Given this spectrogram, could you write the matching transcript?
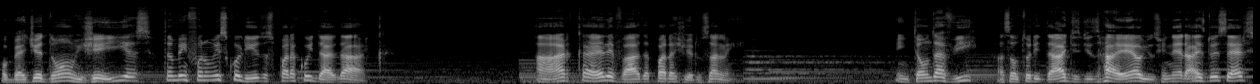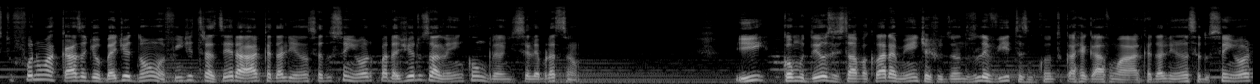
Obed-Edom e Jeias também foram escolhidos para cuidar da arca. A arca é levada para Jerusalém. Então Davi, as autoridades de Israel e os generais do exército foram à casa de Obed-Edom a fim de trazer a arca da aliança do Senhor para Jerusalém com grande celebração. E, como Deus estava claramente ajudando os levitas enquanto carregavam a arca da aliança do Senhor,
